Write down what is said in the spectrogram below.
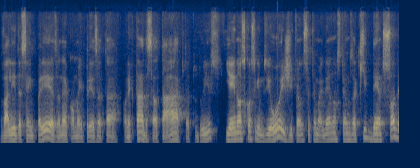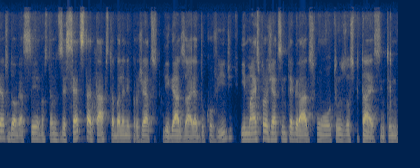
valida se a empresa, né, como a empresa está conectada, se ela está apta, tudo isso. E aí nós conseguimos. E hoje, para você ter uma ideia, nós temos aqui dentro, só dentro do HC, nós temos 17 startups trabalhando em projetos ligados à área do Covid e mais projetos integrados com outros hospitais. Então,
